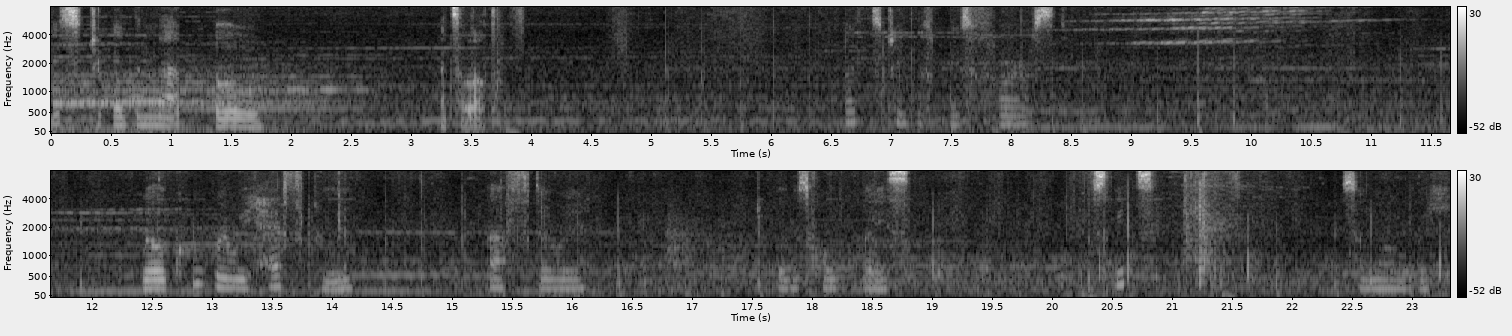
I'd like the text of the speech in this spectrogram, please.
let's out the map. Oh, that's a lot. Let's check this place first. We'll go where we have to after we check out this whole place. This leads somewhere over here.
